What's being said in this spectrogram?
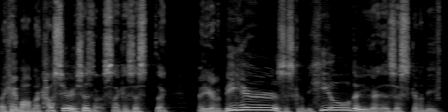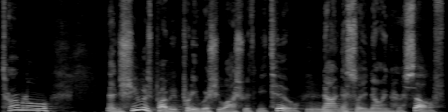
like, hey, mom, like, how serious is this? Like, is this like, are you going to be here? Is this going to be healed? Are you going is this going to be terminal? And she was probably pretty wishy washy with me too, mm. not necessarily knowing herself.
